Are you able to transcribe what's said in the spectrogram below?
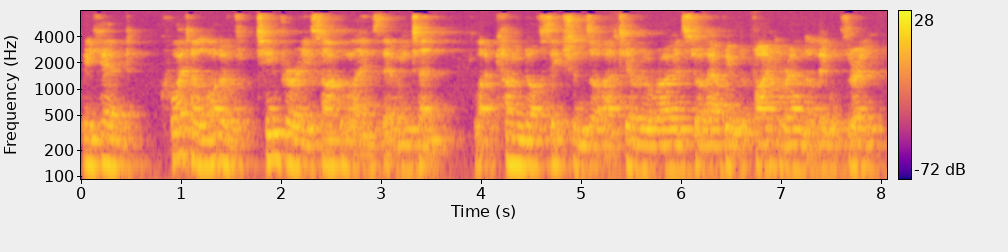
we had quite a lot of temporary cycle lanes that went in, like coned off sections of arterial roads to allow people to bike around at level three,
